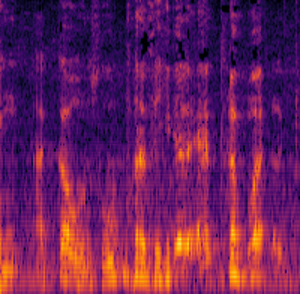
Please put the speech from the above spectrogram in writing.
எங் அக்கா ஒரு சூப்பர் ஃபிகர் மாதிரி இருக்கு.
